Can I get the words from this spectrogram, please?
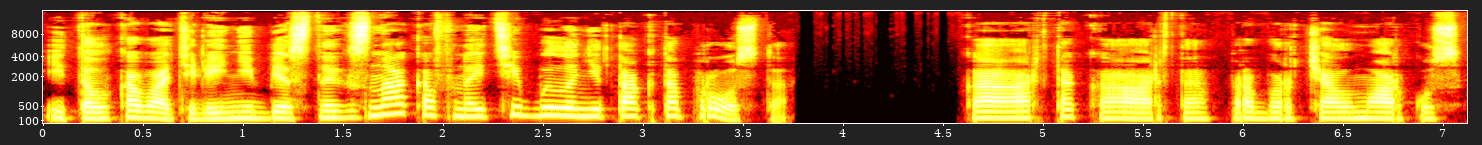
и толкователей небесных знаков найти было не так-то просто. «Карта, карта», — пробурчал Маркус,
